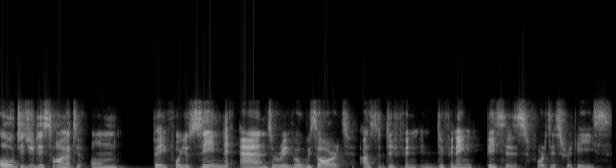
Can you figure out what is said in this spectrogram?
How did you decide on Pay for Your Sin and The River Wizard as the defin- defining pieces for this release?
